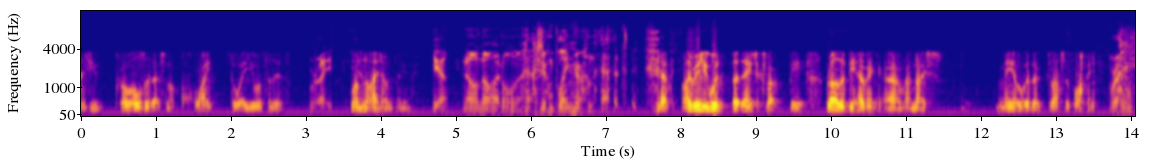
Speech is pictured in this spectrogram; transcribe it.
As you grow older, that's not quite the way you want to live. Right. Well, no, I don't anyway. Yeah. No, no, I don't. I don't blame you on that. yeah, I really would at eight o'clock be rather be having um, a nice meal with a glass of wine. Right.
